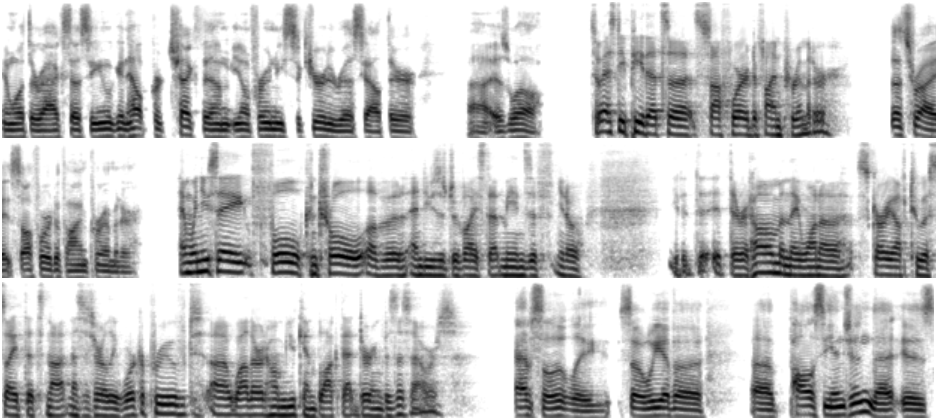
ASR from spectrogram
and what they're accessing. And we can help protect them, you know, for any security risks out there uh, as well. So SDP, that's a software-defined perimeter. That's right, software-defined perimeter. And when you say full control of an end user device, that means if you know they're at home and they want to scurry off to a site that's not necessarily work approved uh, while they're at home, you can block that during business hours. Absolutely. So we have a, a policy engine that is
